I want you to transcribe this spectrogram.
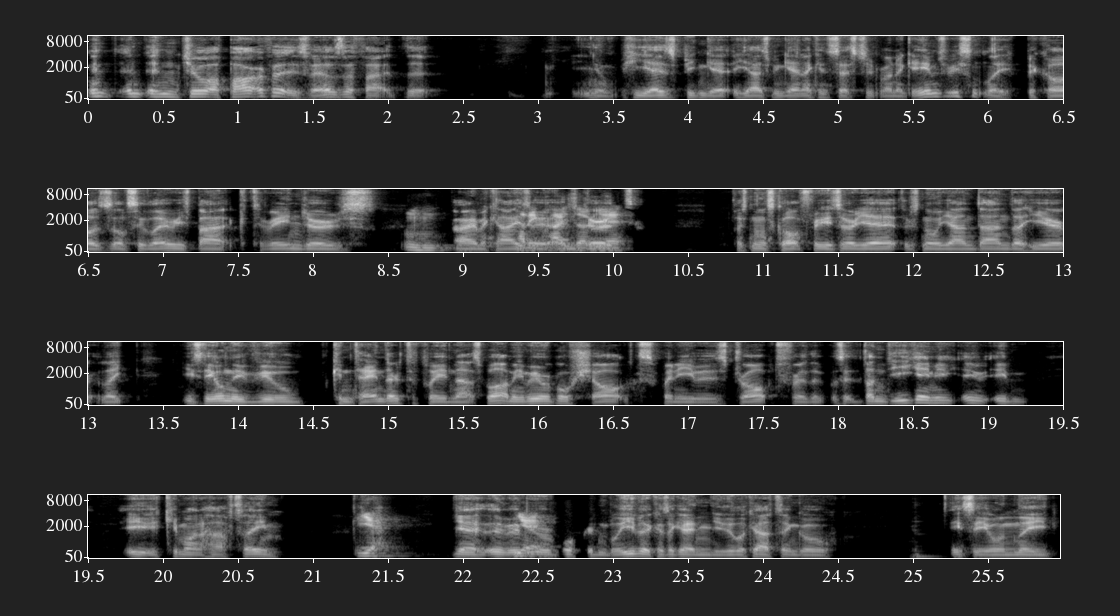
And, and, and Joe, a part of it as well is the fact that you know he has been get, he has been getting a consistent run of games recently because obviously Lowry's back to Rangers, mm-hmm. Barrie McKay's injured. Yeah. There's no Scott Fraser yet. There's no Yan Dhanda here. Like he's the only real contender to play in that spot. I mean, we were both shocked when he was dropped for the was it Dundee game. He, he, he came on at half time. Yeah, yeah, we yeah. were both couldn't believe it because again, you look at it and go, he's the only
